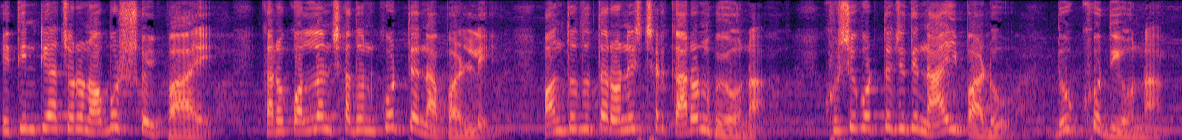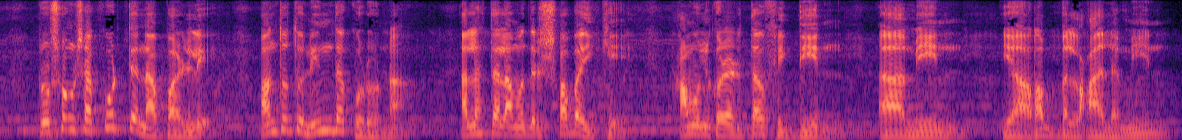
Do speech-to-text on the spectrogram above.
এই তিনটি আচরণ অবশ্যই পায়। কারও কল্যাণ সাধন করতে না পারলে অন্তত তার অনিষ্টের কারণ হয়েও না। খুশি করতে যদি নাই পারো, দুঃখ দিও না। প্রশংসা করতে না পারলে অন্তত নিন্দা করো না। আল্লাহ তালা আমাদের সবাইকে আমল করার তৌফিক দিন। আমিন। ইয়া রব্বাল আলমিন।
